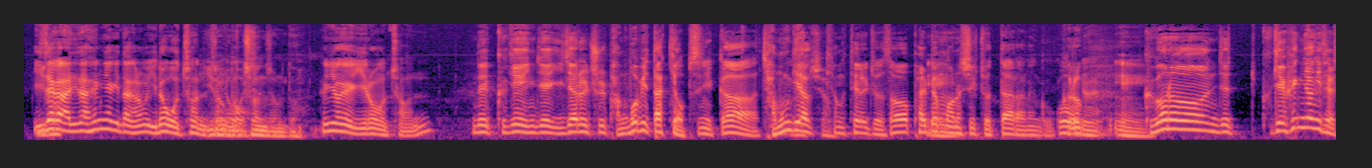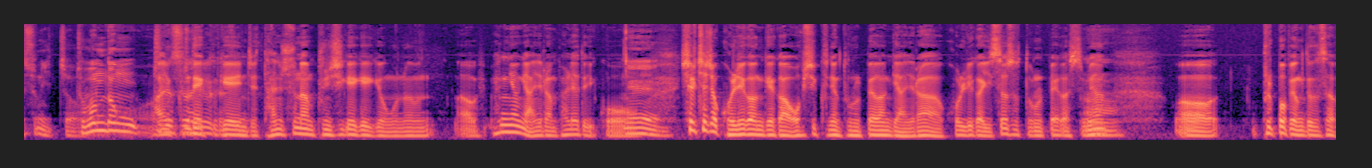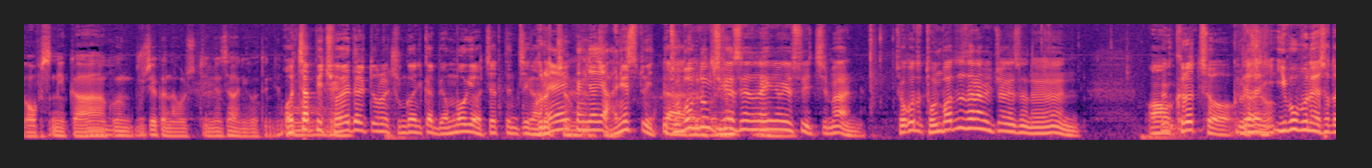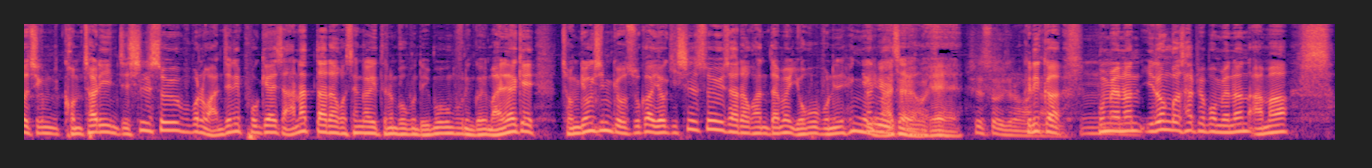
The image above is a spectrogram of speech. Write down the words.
이자가 아니다 횡령이다 그러면 1억 5천 1억 정도. 5천 정도. 횡령액 1억 5천. 근데 그게 이제 이자를 줄 방법이 딱히 없으니까 자문계약 형태를 줘서 800만 원씩 줬다라는 거고 그렇, 예. 그거는 이제 그게 횡령이 될 수는 있죠. 조범동 측에서 근데 횡령이 그게 이제 단순한 분식액의 경우는 어, 횡령이 아니라는 판례도 있고 예. 실체적 권리 관계가 없이 그냥 돈을 빼간 게 아니라 권리가 있어서 돈을 빼갔으면 어. 어, 불법 영등사가 없으니까 그건 무죄가 나올 수도 있는 사안이거든요. 어차피 줘야 될 돈을 준 거니까 명목이 어쨌든지 간에 그렇죠, 횡령이 그렇죠. 아닐 수도 있다. 조범동. 측에서는 횡령일 수 있지만 적어도 돈 받은 사람 입장에서는 어, 그렇죠. 그래서 그렇죠. 이 부분에서도 지금 검찰이 이제 실소유 부분을 완전히 포기하지 않았다라고 생각이 드는 부분도 이 부분인 거예요. 만약에 정경심 교수가 여기 실소유자라고 한다면 이 부분이 횡령이 맞아요. 예. 실소유주라고 그러니까 한다면. 보면은 이런 걸 살펴보면은 아마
